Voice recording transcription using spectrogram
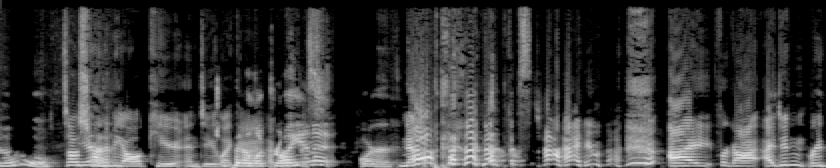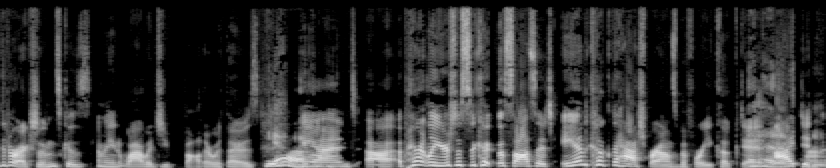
Oh, so I was yeah. trying to be all cute and do like put a, a LaCroix in it, or no, not this time. I forgot. I didn't read the directions because I mean, why would you bother with those? Yeah. And uh, apparently, you're supposed to cook the sausage and cook the hash browns before you cooked it. I didn't.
